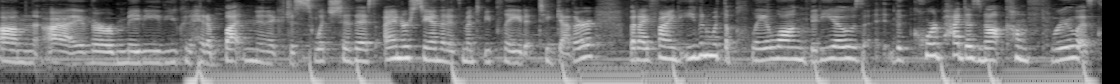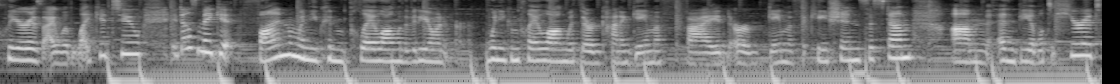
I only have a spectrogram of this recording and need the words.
Um, either maybe you could hit a button and it could just switch to this. I understand that it's meant to be played together, but I find even with the play along videos, the chord pad does not come through as clear as I would like it to. It does make it fun when you can play along with the video and when you can play along with their kind of gamified or gamification system um, and be able to hear it.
